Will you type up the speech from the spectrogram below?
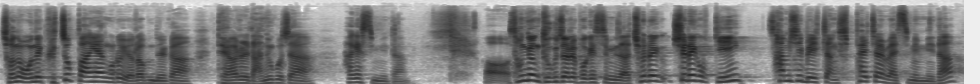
저는 오늘 그쪽 방향으로 여러분들과 대화를 나누고자 하겠습니다. 어, 성경 두 구절을 보겠습니다. 출애, 출애굽기 31장 18절 말씀입니다.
